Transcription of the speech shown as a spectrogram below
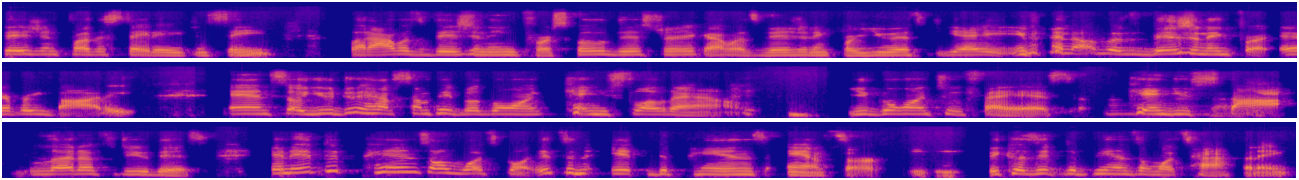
Vision for the state agency, but I was visioning for school district, I was visioning for USDA, even I was visioning for everybody. And so you do have some people going, can you slow down? You're going too fast. Can you stop? Let us do this. And it depends on what's going, it's an it depends answer Mhm. because it depends on what's happening.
